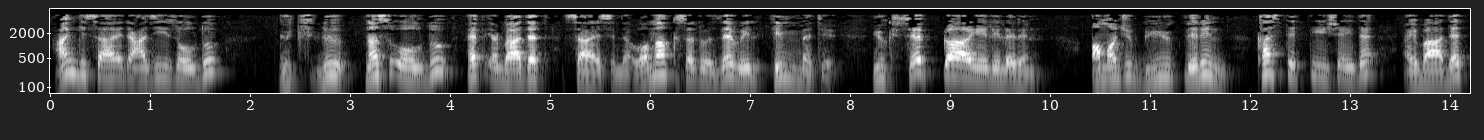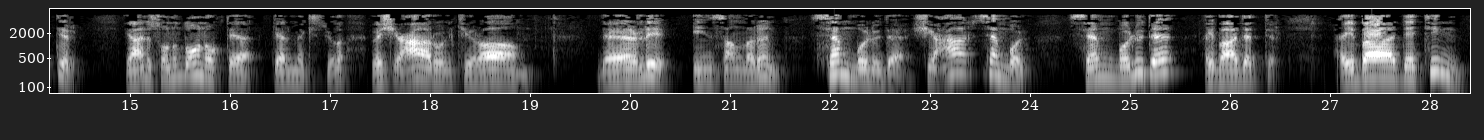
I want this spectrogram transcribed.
Hangi sayede aziz oldu? Güçlü. Nasıl oldu? Hep ibadet sayesinde. Ve maksadu zevil himmeti. Yüksek gayelilerin, amacı büyüklerin kastettiği şey de ibadettir. Yani sonunda o noktaya gelmek istiyorlar. Ve şiarul kiram. Değerli insanların sembolü de şiar sembol. Sembolü de ibadettir. İbadetin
